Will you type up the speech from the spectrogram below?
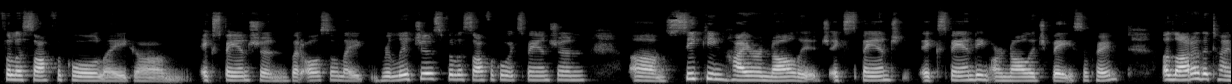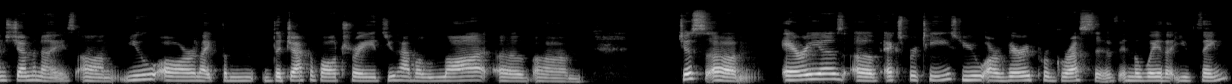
philosophical like um, expansion, but also like religious philosophical expansion, um, seeking higher knowledge, expand expanding our knowledge base. Okay, a lot of the times, Gemini's, um, you are like the the jack of all trades. You have a lot of um, just um, areas of expertise, you are very progressive in the way that you think.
